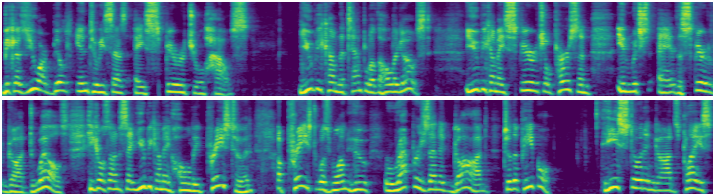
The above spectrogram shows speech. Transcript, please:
because you are built into, he says, a spiritual house. You become the temple of the Holy Ghost you become a spiritual person in which a, the Spirit of God dwells. He goes on to say, You become a holy priesthood. A priest was one who represented God to the people. He stood in God's place,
